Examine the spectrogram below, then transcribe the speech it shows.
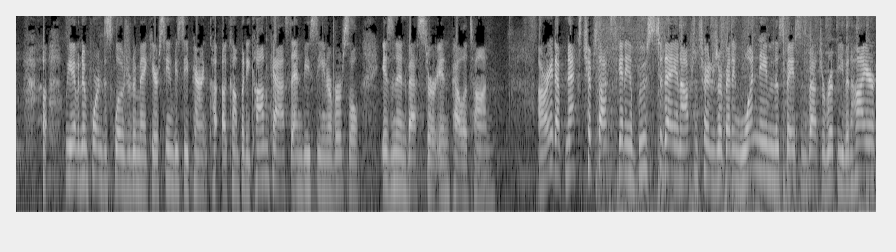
We have an important disclosure to make here. CNBC parent co- company Comcast, NBC Universal, is an investor in Peloton. All right, up next, chip stocks getting a boost today, and options traders are betting one name in the space is about to rip even higher.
